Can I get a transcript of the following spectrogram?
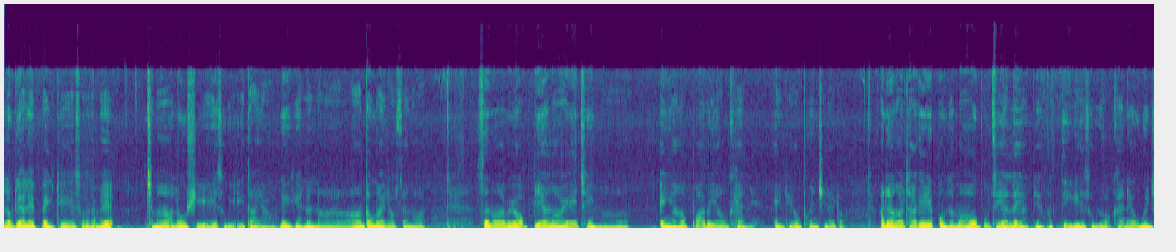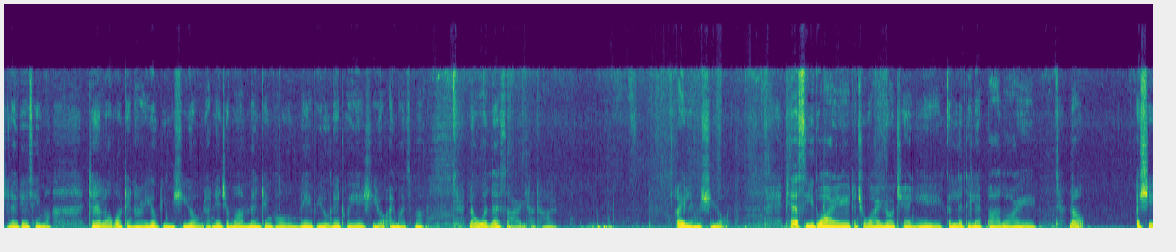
လောက်တယ်လည်းပိတ်တယ်ဆိုတော့ဒါပေမဲ့ကျမအလုပ်ရှိရဆိုပြီးအေးတရအောင်နေ့ကနှစ်နာအာ3နာရီလောက်ဆင်းသွားဆင်းသွားပြီးတော့ပြန်လာတဲ့အချိန်မှာ အိမ်ဟာပွားပြန်အောင်ခန့်တယ်အိမ်ထဲကိုဖွင့်ကြည့်လိုက်တော့အဲ့ဒါငါထားခဲ့တဲ့ပုံစံမဟုတ်ဘူးခြေကလက်ရပြန်ကတိတယ်ဆိုပြီးတော့အခန်းထဲကိုဝင်ကြည့်လိုက်တဲ့အချိန်မှာဒန်းလောပေါ်တင်တာရုပ်တည်မရှိတော့ဘူးဒါနဲ့ကျမအမှန်တင်ခုံနဲ့ပြီးတော့နဲ့တွဲရရှိတော့အဲ့မှာကျမလောက်ဝက်လက်စာရီထားထားတယ်အဲ့လည်းမရှိတော့ဖြက်စီးသွားတယ်တချို့ဟာတွေတော့ချန်ခဲ့တယ်ကလစ်တွေလည်းပါသွားတယ်နောက်အရှိ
